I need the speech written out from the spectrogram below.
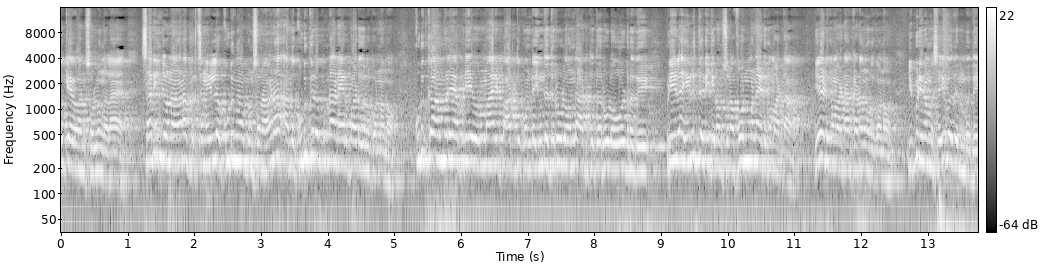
ஓகேவான்னு சொல்லுங்களேன். சரின்னு சொன்னாங்கன்னா பிரச்சனை இல்லை. கொடுங்க அப்படின்னு சொன்னாங்கன்னா அந்த கொடுக்குறதுக்குண்டான ஏற்பாடுகள் பண்ணணும். கொடுக்காமலே அப்படியே ஒரு மாதிரி பார்த்து கொண்டு இந்த தெருவில் வந்து அடுத்த தெருவில் ஓடுறது. இப்படியெல்லாம் இழுத்தடிக்கிறோம் சொன்னால் ஃபோன் பண்ணால் எடுக்க மாட்டான். ஏன் எடுக்க மாட்டான்? கடன் கொடுக்கணும். இப்படி நம்ம செய்வது என்பது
